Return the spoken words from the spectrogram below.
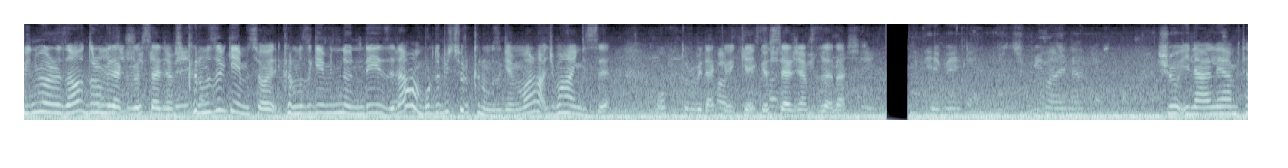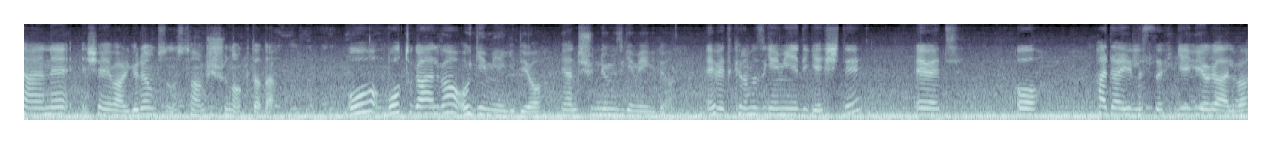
Bilmiyoruz ama durun bir dakika göstereceğim. Kırmızı bir gemi söyle. Kırmızı geminin önündeyiz dedi ama burada bir sürü kırmızı gemi var. Acaba hangisi? Oh dur bir dakika göstereceğim size de. Diye beyler. Aynen. Şu ilerleyen bir tane şey var görüyor musunuz? Tam şu noktada. O bot galiba o gemiye gidiyor. Yani düşündüğümüz gemiye gidiyor. Evet kırmızı gemiye de geçti. Evet o. Hadi hayırlısı geliyor galiba.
